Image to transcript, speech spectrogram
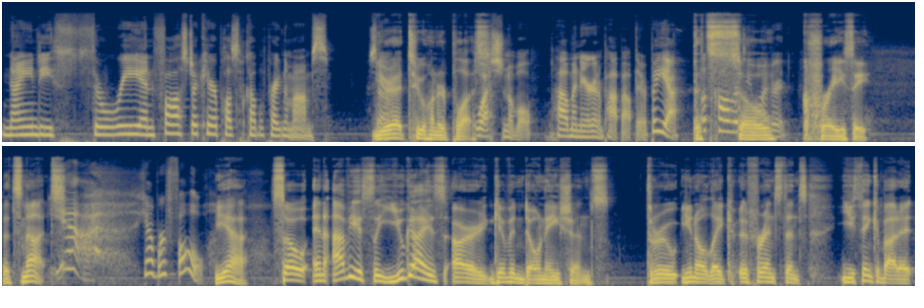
93 in foster care plus a couple pregnant moms. So You're at 200 plus. questionable how many are going to pop out there. But yeah, That's let's call it so 200. crazy. That's nuts. Yeah. Yeah, we're full. Yeah. So, and obviously, you guys are given donations through, you know, like for instance, you think about it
